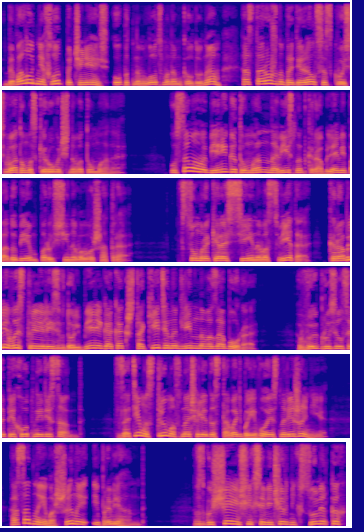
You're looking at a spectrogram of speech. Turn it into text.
До полудня флот, подчиняясь опытным лоцманам-колдунам, осторожно продирался сквозь вату маскировочного тумана. У самого берега туман навис над кораблями подобием парусинового шатра. В сумраке рассеянного света корабли выстроились вдоль берега, как штакетины длинного забора. Выгрузился пехотный десант. Затем из трюмов начали доставать боевое снаряжение, осадные машины и провиант. В сгущающихся вечерних сумерках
